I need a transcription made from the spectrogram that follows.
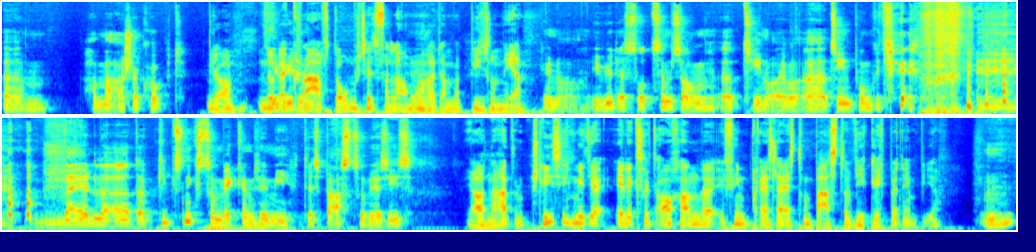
Ähm, haben wir auch schon gehabt. Ja, nur Ich bei würde- Craft oben steht, verlangen wir Ja. halt einmal ein bisschen mehr. Genau, ich würde es trotzdem sagen, äh, 10 Euro, äh, 10 Punkte. Weil äh, da gibt es nichts zu meckern für mich. Das passt so, wie es ist. Ja, na, schließe ich mit dir ehrlich gesagt auch an, weil ich finde, Preis-Leistung passt da wirklich bei dem Bier. Mhm.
